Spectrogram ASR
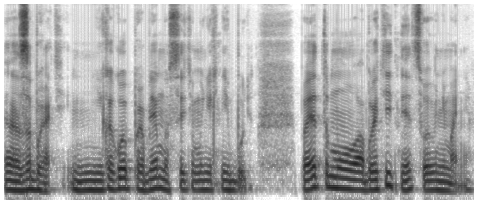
э, забрать. Никакой проблемы с этим у них не будет. Поэтому обратите на это свое внимание.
